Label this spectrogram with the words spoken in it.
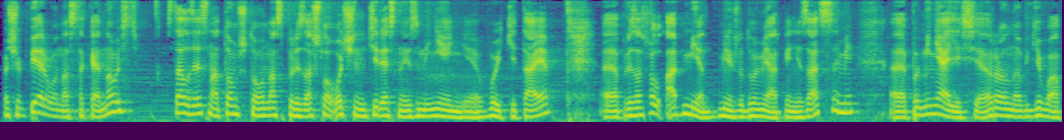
В общем, первая у нас такая новость стало известно о том, что у нас произошло очень интересное изменение в Китае. Э, произошел обмен между двумя организациями. Э, поменялись of Give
